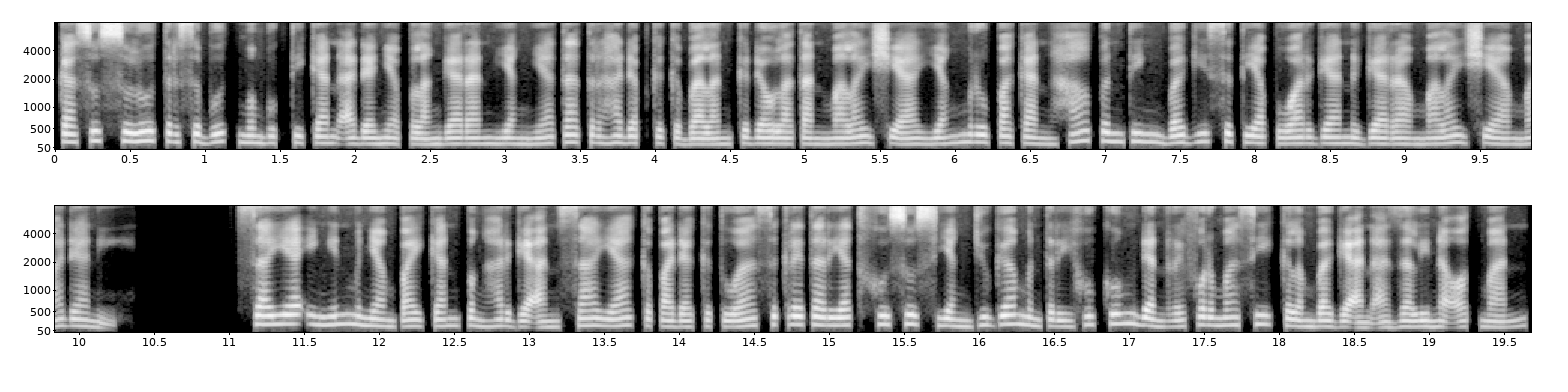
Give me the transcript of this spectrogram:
Kasus Sulu tersebut membuktikan adanya pelanggaran yang nyata terhadap kekebalan kedaulatan Malaysia yang merupakan hal penting bagi setiap warga negara Malaysia Madani. Saya ingin menyampaikan penghargaan saya kepada Ketua Sekretariat Khusus yang juga Menteri Hukum dan Reformasi Kelembagaan Azalina Otman,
